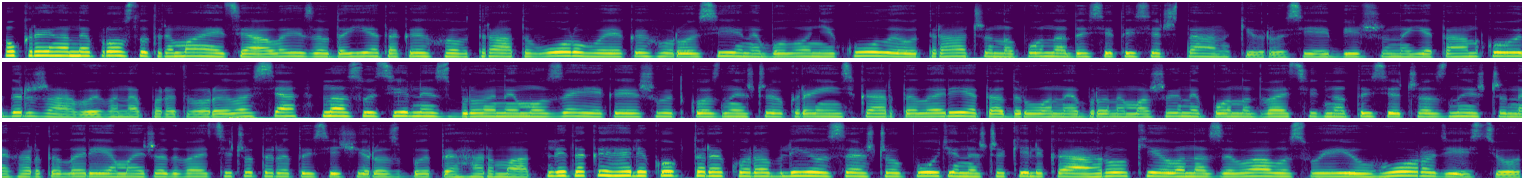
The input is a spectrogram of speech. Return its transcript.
Україна не просто тримається, але й завдає таких втрат ворогу, яких у Росії не було ніколи. Утрачено понад 10 тисяч танків. Росія більше не є танковою державою. Вона перетворилася на суцільний збройний музей, який швидко знищує українська артилерія та дрони, бронемашини. Понад 21 тисяча знищених артилерія, майже 24 тисячі розбитих гармат. Літаки, гелікоптери, кораблі. Усе, що Путін ще кілька років називав своєю гордістю.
